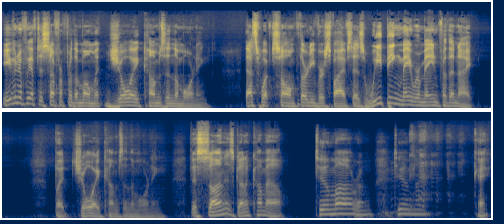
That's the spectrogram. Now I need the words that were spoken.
Even if we have to suffer for the moment, joy comes in the morning. That's what Psalm 30, verse 5 says Weeping may remain for the night, but joy comes in the morning. The sun is going to come out tomorrow, tomorrow. Okay?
